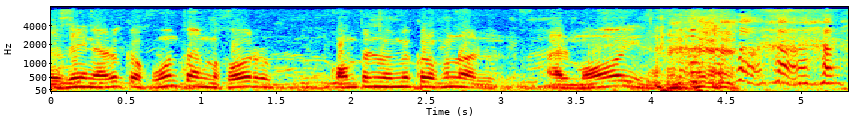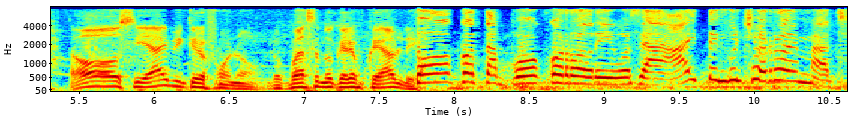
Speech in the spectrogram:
Ese dinero que juntan, mejor compren un micrófono al, al Moy. oh, sí hay micrófono. Lo que pasa es que no queremos que hable. Poco tampoco, Rodrigo. O sea, ay, tengo un chorro de match.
